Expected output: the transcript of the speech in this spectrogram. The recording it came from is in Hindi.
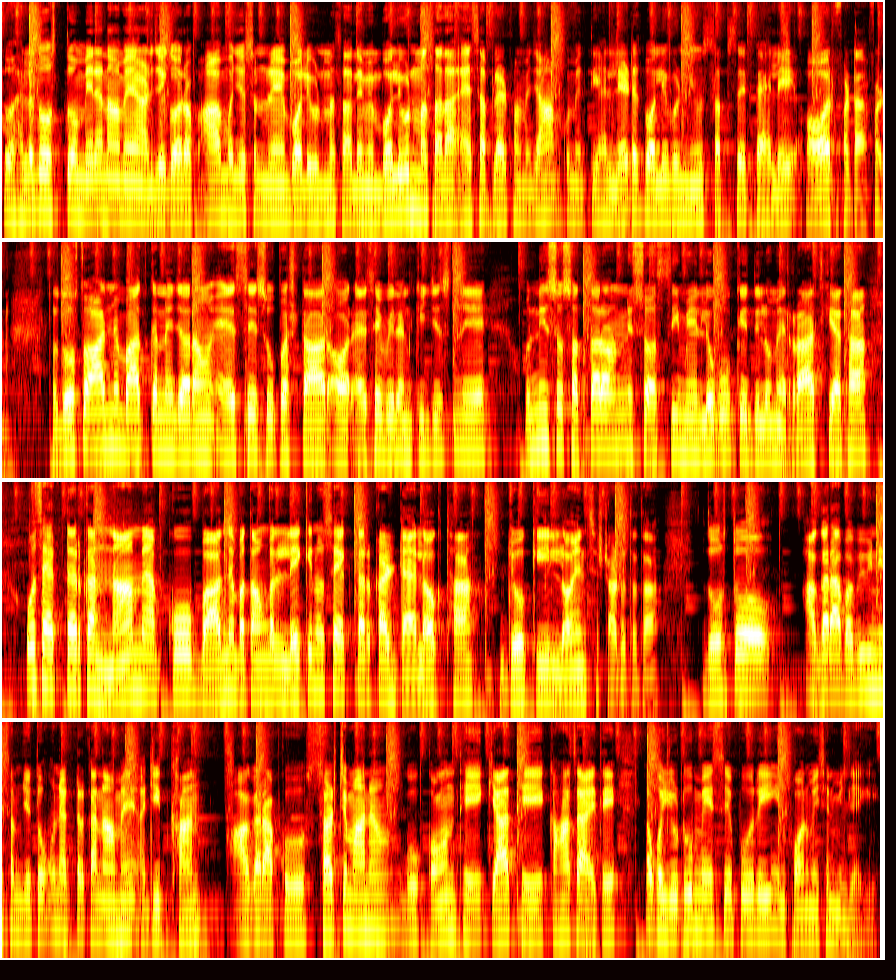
तो हेलो दोस्तों, मेरा नाम है आरजे गौरव। आप मुझे सुन रहे हैं बॉलीवुड मसाले में। बॉलीवुड मसाला ऐसा प्लेटफॉर्म है जहाँ आपको मिलती है लेटेस्ट बॉलीवुड न्यूज़ सबसे पहले और फटाफट। तो दोस्तों, आज मैं बात करने जा रहा हूँ ऐसे सुपरस्टार और ऐसे विलन की जिसने 1970 और 1980 में लोगों के दिलों में राज किया था। उस एक्टर का नाम मैं आपको बाद में बताऊँगा, लेकिन उस एक्टर का डायलॉग था जो कि लॉयन से स्टार्ट होता था। दोस्तों अगर आप अभी भी नहीं समझे तो उन एक्टर का नाम है अजीत खान। अगर आपको सर्च माना, वो कौन थे, क्या थे, कहाँ से आए थे तो आपको यूट्यूब में इससे पूरी इन्फॉर्मेशन मिल जाएगी।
